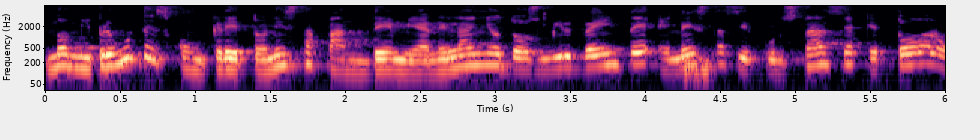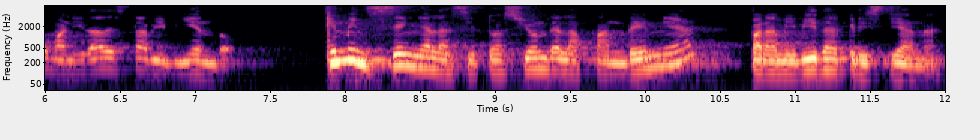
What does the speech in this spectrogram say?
No, mi pregunta es concreto, en esta pandemia, en el año 2020, en esta circunstancia que toda la humanidad está viviendo, ¿qué me enseña la situación de la pandemia para mi vida cristiana?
